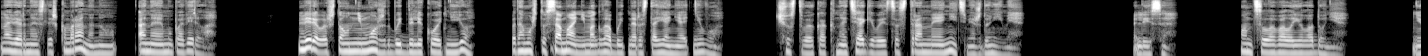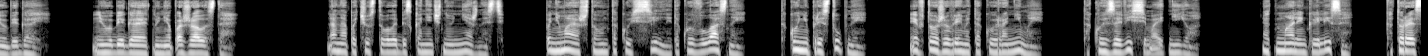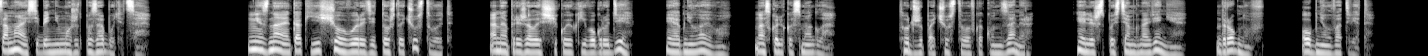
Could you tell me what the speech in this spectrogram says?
Наверное, слишком рано, но она ему поверила. Верила, что он не может быть далеко от нее, потому что сама не могла быть на расстоянии от него, чувствуя, как натягивается странная нить между ними. «Лиса». Он целовал ее ладони. «Не убегай. Не убегай от меня, пожалуйста». Она почувствовала бесконечную нежность, понимая, что он такой сильный, такой властный, такой неприступный и в то же время такой ранимый, такой зависимый от нее, От маленькой Лисы, которая сама о себе не может позаботиться. Не зная, как еще выразить то, что чувствует, она прижалась щекой к его груди и обняла его, насколько смогла. Тут же почувствовав, как он замер, и лишь спустя мгновение, дрогнув, обнял в ответ.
